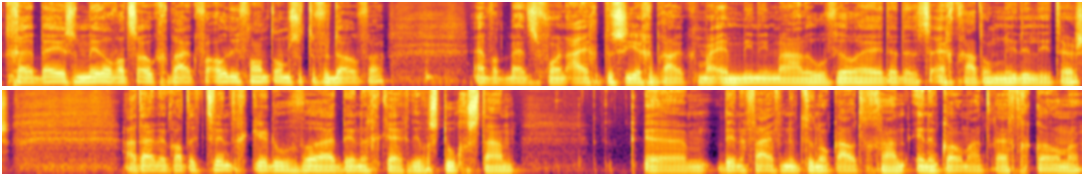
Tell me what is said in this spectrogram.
GHB is een middel wat ze ook gebruiken voor olifanten om ze te verdoven. En wat mensen voor hun eigen plezier gebruiken, maar in minimale hoeveelheden. Dat is echt gaat om milliliters. Uiteindelijk had ik twintig keer de hoeveelheid binnengekregen die was toegestaan. Ehm, binnen vijf minuten knock-out gegaan, in een coma terechtgekomen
